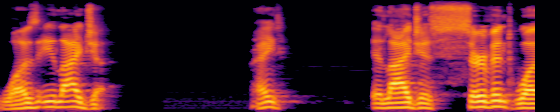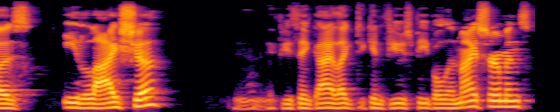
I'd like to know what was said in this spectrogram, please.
was Elijah. Right? Elijah's servant was Elisha. If you think I like to confuse people in my sermons,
